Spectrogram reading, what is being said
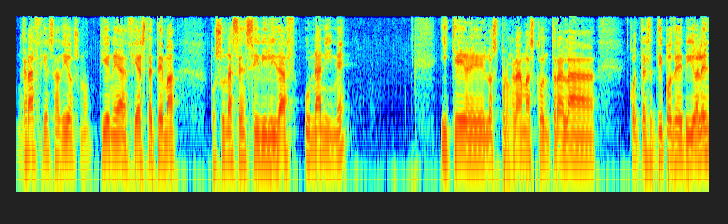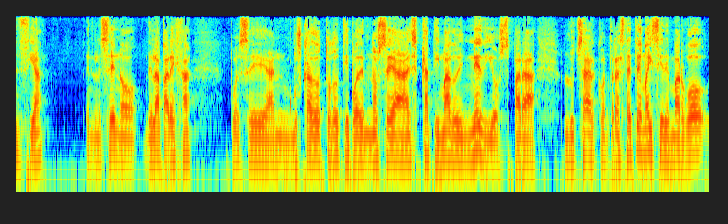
gracias a Dios, ¿no? tiene hacia este tema pues una sensibilidad unánime y que los programas contra la contra este tipo de violencia en el seno de la pareja pues eh, han buscado todo tipo de no se ha escatimado en medios para luchar contra este tema y sin embargo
